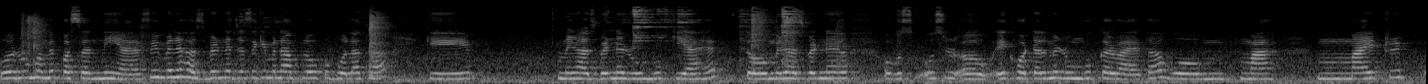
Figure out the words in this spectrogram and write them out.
वो रूम हमें पसंद नहीं आया। फिर मेरे हस्बैंड ने जैसे कि मैंने आप लोगों को बोला था कि मेरे हस्बैंड ने रूम बुक किया है तो मेरे हस्बैंड ने उस उस एक होटल में रूम बुक करवाया था। वो my trip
